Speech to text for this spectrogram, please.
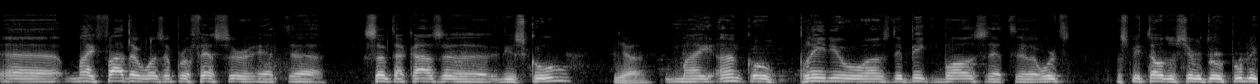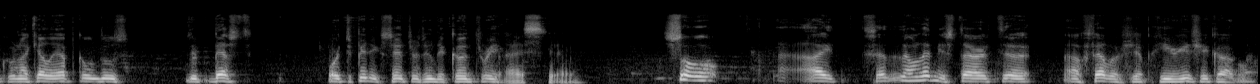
Uh, my father was a professor at uh, Santa Casa, the school. Yeah. My uncle Plínio was the big boss at uh, Hospital do Servidor Público, naquela época um dos the best orthopedic centers in the country. Nice. Yeah. So I said, no, let me start uh, a fellowship here in Chicago.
